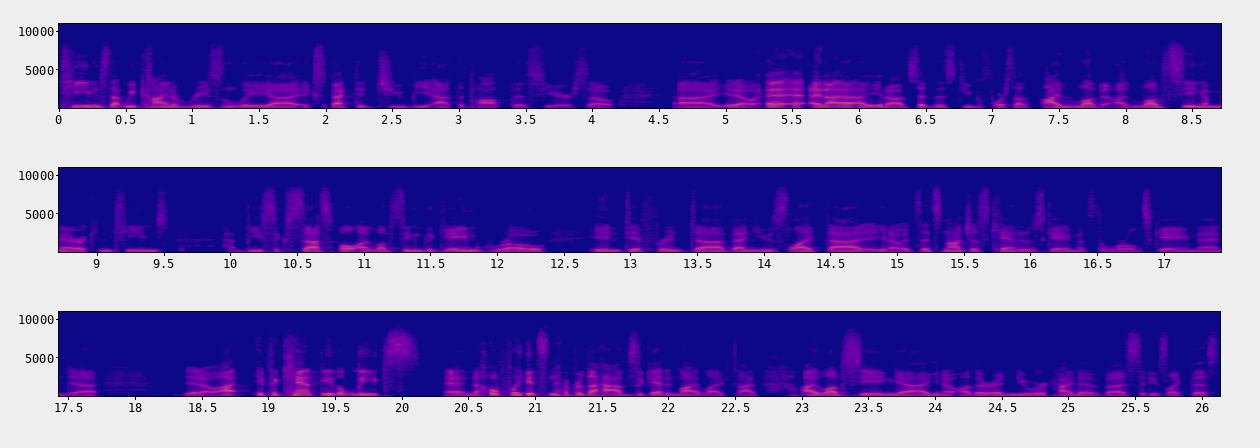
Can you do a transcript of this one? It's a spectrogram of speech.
teams that we kind of reasonably uh, expected to be at the top this year. So, uh, you know, and, and I, you know, I've said this to you before, Seth. I love it. I love seeing American teams be successful. I love seeing the game grow in different uh, venues like that. You know, it's it's not just Canada's game; it's the world's game. And uh, you know, I, if it can't be the Leafs, and hopefully it's never the Habs again in my lifetime. I love seeing uh, you know other and newer kind of uh, cities like this.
